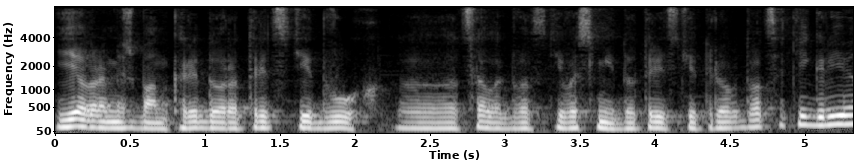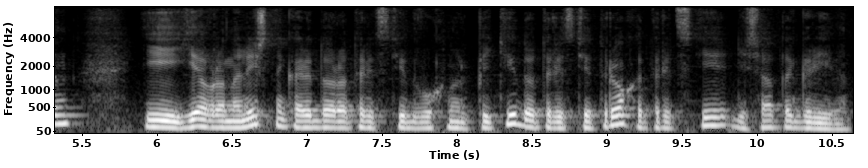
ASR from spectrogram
евро межбанк коридора 32,28 до 33,20 гривен и евро наличный коридора 32,05 до 33,30 гривен.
